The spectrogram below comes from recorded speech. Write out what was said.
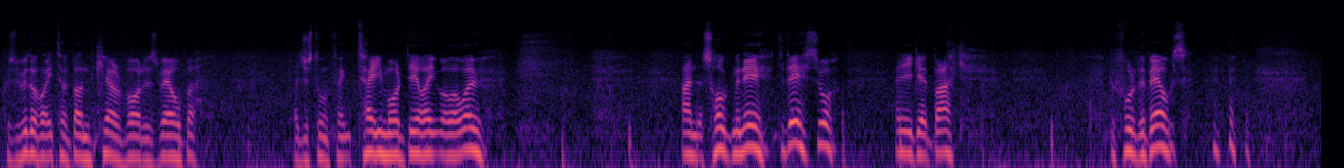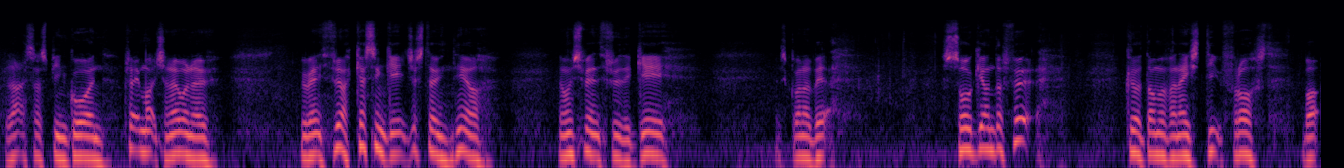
because we would have liked to have done Caernarvon as well but I just don't think time or daylight will allow. And it's Hogmanay today so I need to get back before the bells. That's us been going pretty much an hour now. We went through a kissing gate just down there once we went through the gate it's gone a bit soggy underfoot. Could have done with a nice deep frost but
